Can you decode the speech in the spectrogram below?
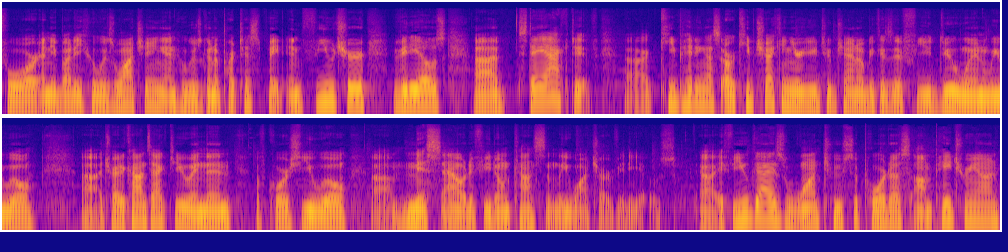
for anybody who is watching and who is going to participate in future videos. Uh, stay active. Uh, keep hitting us or keep checking your YouTube channel because if you do win, we will uh, try to contact you, and then, of course, you will um, miss out if you don't constantly watch our videos. Uh, if you guys want to support us on Patreon,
